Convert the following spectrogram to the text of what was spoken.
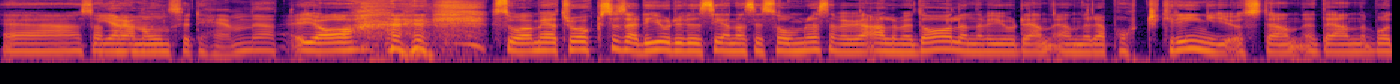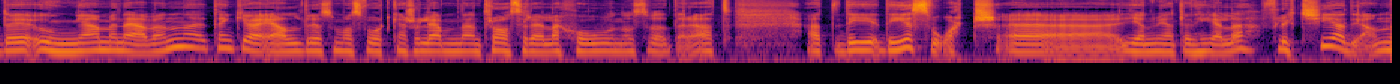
Eh, så Mer annonser till Hemnet. Ja, så, men jag tror också så här, det gjorde vi senast i somras när vi i Almedalen när vi gjorde en, en rapport kring just den, den, både unga men även tänker jag äldre som har svårt kanske att lämna en trasig relation och så vidare. Att, att det, det är svårt eh, genom egentligen hela flyttkedjan.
